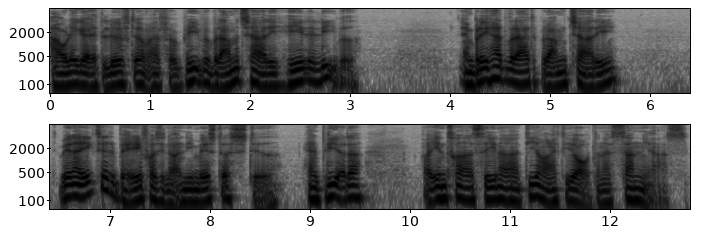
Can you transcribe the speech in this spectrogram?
aflægger et løfte om at forblive brahmachari hele livet. En Brihadvrat Brahmachari vender ikke tilbage fra sin åndelige mesters sted. Han bliver der og indtræder senere direkte i orden af Sanyas.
